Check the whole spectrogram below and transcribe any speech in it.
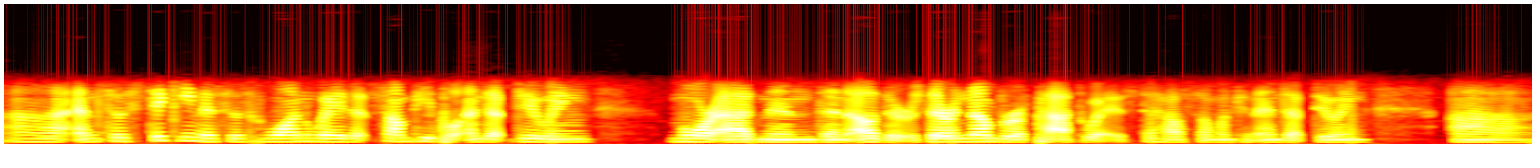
Uh, and so stickiness is one way that some people end up doing more admin than others. There are a number of pathways to how someone can end up doing uh,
